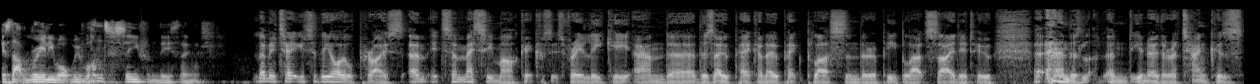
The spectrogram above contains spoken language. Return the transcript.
is that really what we want to see from these things? Let me take you to the oil price. Um, it's a messy market because it's very leaky, and uh, there's OPEC and OPEC Plus, and there are people outside it who, and and you know there are tankers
